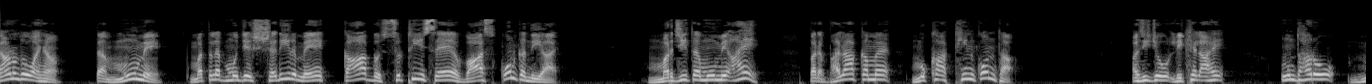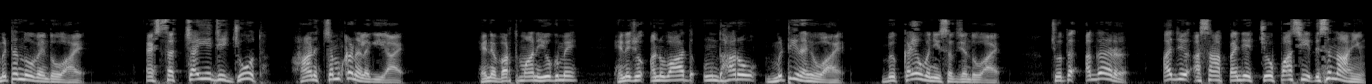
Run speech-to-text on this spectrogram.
ॼाणंदो आहियां त मुंह में मतिलब मुंहिंजे शरीर में का बि सुठी सह वास कोन कंदी आहे मर्ज़ी त मुंह में आहे पर भला कम मुखा थीन कोन था अजी जो लिखियलु आहे उंधारो मिटंदो वेंदो आहे ऐं सचाईअ जी जोत हाणे चमकण लॻी आहे हिन वर्तमान युग में हिन जो अनुवाद उंधारो मिटी रहियो आहे बि कयो वञी सघजंदो आहे छो त अगरि अॼु असां पंहिंजे चौपासी ॾिसंदा आहियूं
